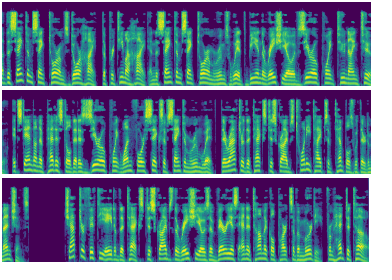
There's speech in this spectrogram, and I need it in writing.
Of the sanctum sanctorum's door height, the pratima height and the sanctum sanctorum room's width be in the ratio of 0.292, it stand on a pedestal that is 0.146 of sanctum room width. Thereafter the text describes 20 types of temples with their dimensions. Chapter 58 of the text describes the ratios of various anatomical parts of a murti, from head to toe,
